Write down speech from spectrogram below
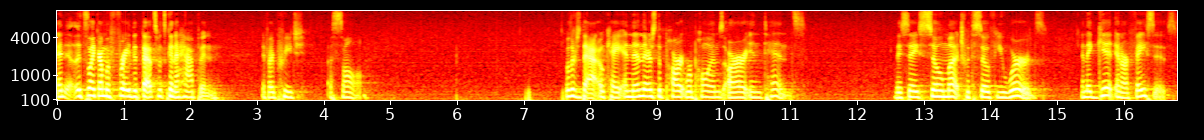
and it's like i'm afraid that that's what's going to happen if i preach a psalm. Well there's that okay. And then there's the part where poems are intense. They say so much with so few words and they get in our faces.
